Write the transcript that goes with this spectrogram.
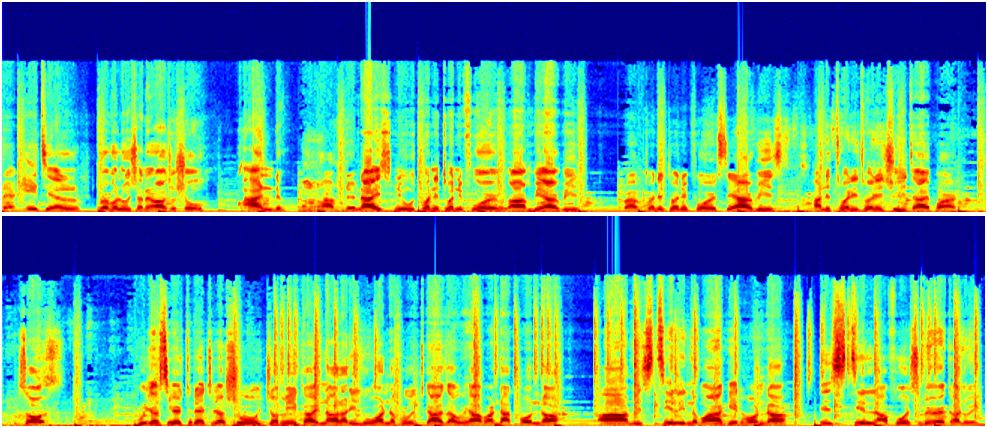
The ATL Revolution and Auto Show and we have the nice new 2024 um, BRVs, we have 2024 CRVs and the 2023 Type R. So we're just here today to just show Jamaica and all of these wonderful cars that we have and that Honda um, is still in the market. Honda is still a force to be reckoned with.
